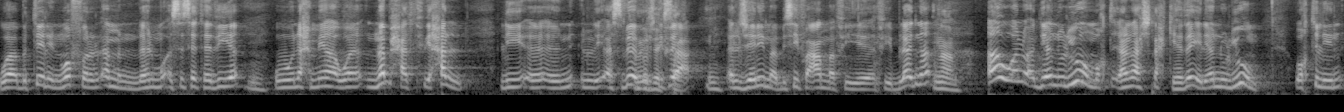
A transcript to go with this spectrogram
وبالتالي نوفر الأمن للمؤسسات هذه ونحميها ونبحث في حل لأسباب ارتفاع الجريمة بصفة عامة في في بلادنا نعم. أو لأنه اليوم وقت أنا نحكي هذا لأنه اليوم وقت اللي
